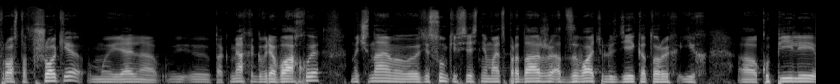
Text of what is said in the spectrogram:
просто в шоке, мы реально, так, мягко говоря, в ахуе, начинаем эти сумки все снимать с продажи, отзывать у людей, которых их купили,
